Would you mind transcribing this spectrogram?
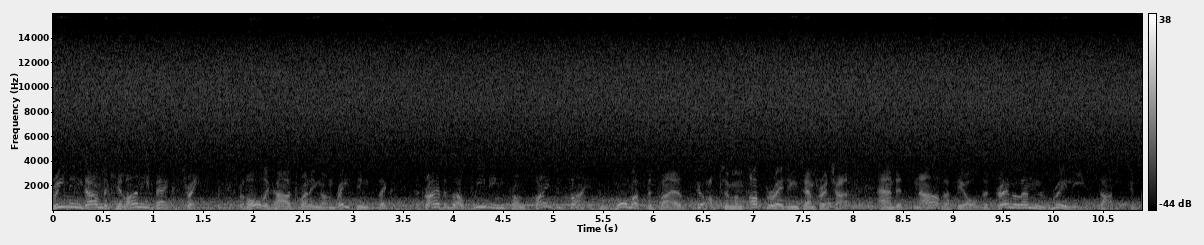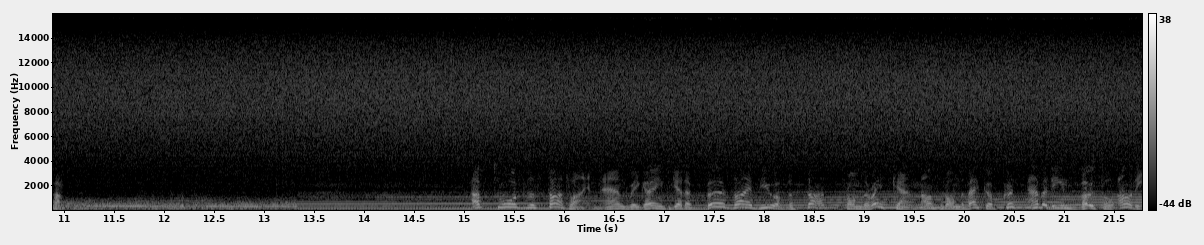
streaming down the Killarney back straight. With all the cars running on racing slicks, the drivers are weaving from side to side to warm up the tires to optimum operating temperature. And it's now that the old adrenaline really starts to pump. Up towards the start line, and we're going to get a bird's eye view of the start from the race cam mounted on the back of Chris Aberdein's Bosal Audi.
